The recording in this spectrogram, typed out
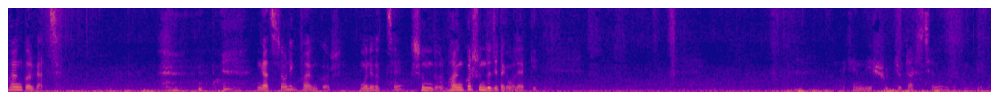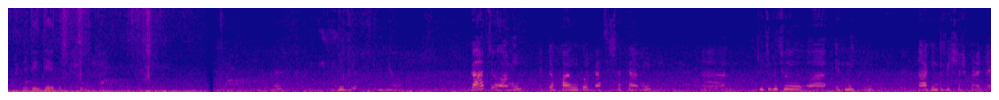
ভয়ঙ্কর গাছ। গাছটা অনেক ভয়ঙ্কর মনে হচ্ছে, সুন্দর, ভয়ঙ্কর সুন্দর যেটাকে বলে আর কি। এখান দিয়ে সূর্যটা আসছে না এদিক দিয়ে- বসে সুন্দর হ্যাঁ, ভিডিও ভিডিও। গাছ ও আমি একটা ভয়ঙ্কর গাছের সাথে আমি কিছু কিছু এথনিক গ্রুপ তারা কিন্তু বিশ্বাস করে যে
